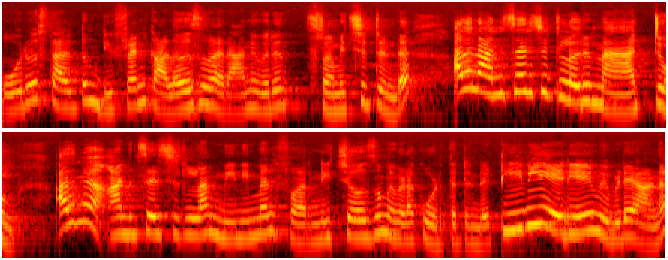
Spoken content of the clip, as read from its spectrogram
ഓരോ സ്ഥലത്തും ഡിഫറെന്റ് കളേഴ്സ് വരാൻ ഇവർ ശ്രമിച്ചിട്ടുണ്ട്. അതിനനുസരിച്ചിട്ടുള്ള ഒരു മാറ്റും അതിന് അനുസരിച്ചിട്ടുള്ള മിനിമൽ ഫർണിച്ചേഴ്സും ഇവിടെ കൊടുത്തിട്ടുണ്ട്. ടി വി ഏരിയയും ഇവിടെയാണ്.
